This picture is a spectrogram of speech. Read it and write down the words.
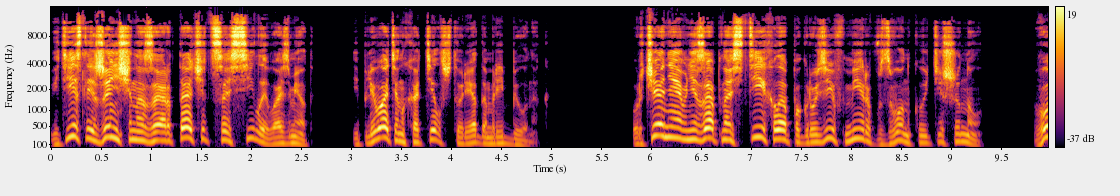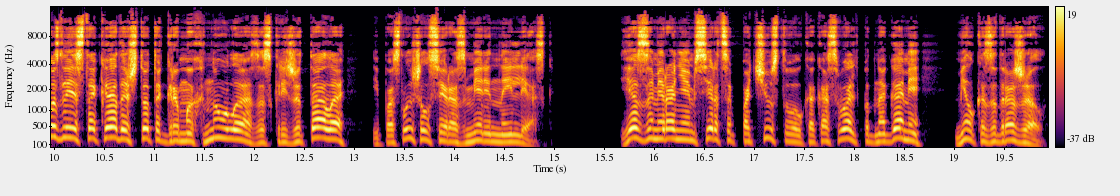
Ведь если женщина заортачится, силой возьмет. И плевать он хотел, что рядом ребенок. Урчание внезапно стихло, погрузив мир в звонкую тишину. Возле эстакады что-то громыхнуло, заскрежетало, и послышался размеренный ляск. Я с замиранием сердца почувствовал, как асфальт под ногами мелко задрожал.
